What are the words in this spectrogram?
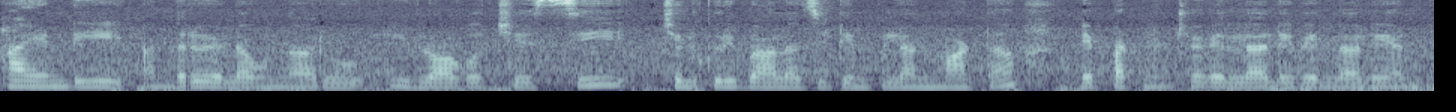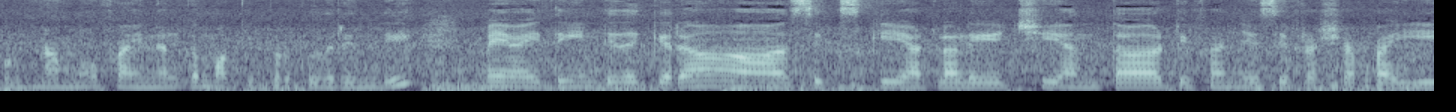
హాయ్ అండి అందరూ ఎలా ఉన్నారు? ఈ వ్లాగ్ వచ్చేసి చిలుకూరి బాలాజీ టెంపుల్ అనమాట ఎప్పటి నుంచో వెళ్ళాలి వెళ్ళాలి అనుకుంటున్నాము. ఫైనల్గా మాకు ఇప్పుడు కుదిరింది. మేమైతే ఇంటి దగ్గర సిక్స్కి అట్లా లేచి అంతా టిఫిన్ చేసి ఫ్రెష్ అప్ అయ్యి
